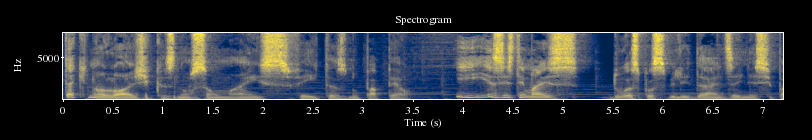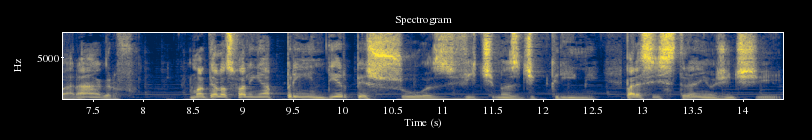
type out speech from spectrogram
tecnológicas, não são mais feitas no papel. E existem mais duas possibilidades aí nesse parágrafo. Uma delas fala em apreender pessoas vítimas de crime. Parece estranho a gente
